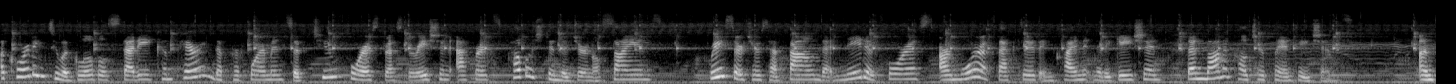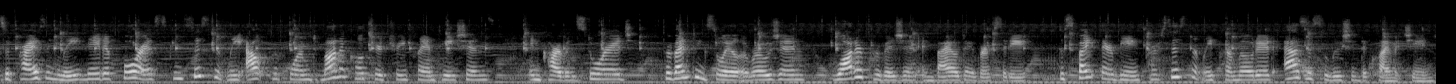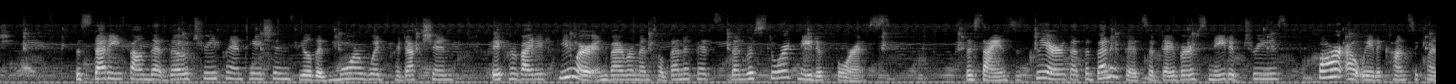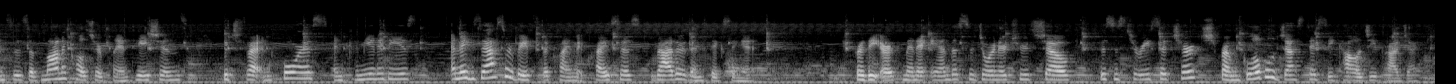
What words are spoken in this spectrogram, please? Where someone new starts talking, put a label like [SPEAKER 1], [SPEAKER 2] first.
[SPEAKER 1] According to a global study comparing the performance of two forest restoration efforts published in the journal Science, researchers have found that native forests are more effective in climate mitigation than monoculture plantations. Unsurprisingly, native forests consistently outperformed monoculture tree plantations in carbon storage, preventing soil erosion, water provision, and biodiversity, despite their being persistently promoted as a solution to climate change. The study found that though tree plantations yielded more wood production, they provided fewer environmental benefits than restored native forests. The science is clear that the benefits of diverse native trees far outweigh the consequences of monoculture plantations, which threaten forests and communities and exacerbates the climate crisis rather than fixing it. For the Earth Minute and the Sojourner Truth Show, this is Teresa Church from Global Justice Ecology Project.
